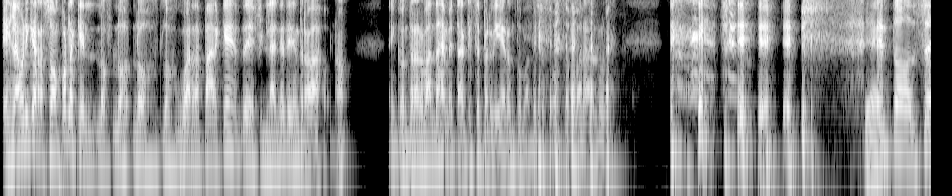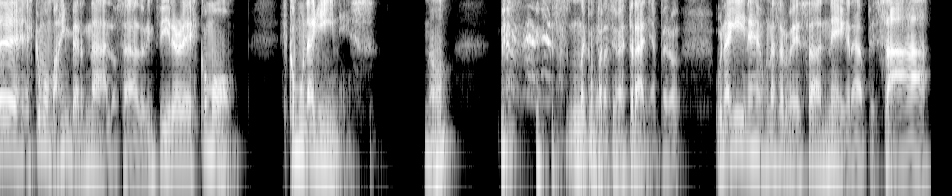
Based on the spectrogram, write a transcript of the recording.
es la única razón por la que los, los, los, los guardaparques de Finlandia tienen trabajo, ¿no? Encontrar bandas de metal que se perdieron tomándose fotos para. Este, Bien. entonces es como más invernal, o sea, Dream Theater es como es como una Guinness, ¿no? es una comparación extraña, pero una Guinness es una cerveza negra, pesada,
